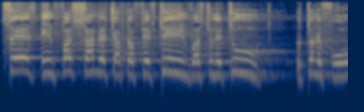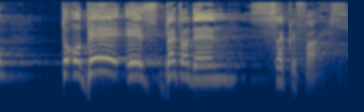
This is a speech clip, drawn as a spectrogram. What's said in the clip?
says in 1 Samuel chapter 15, verse 22 to 24, to obey is better than sacrifice.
